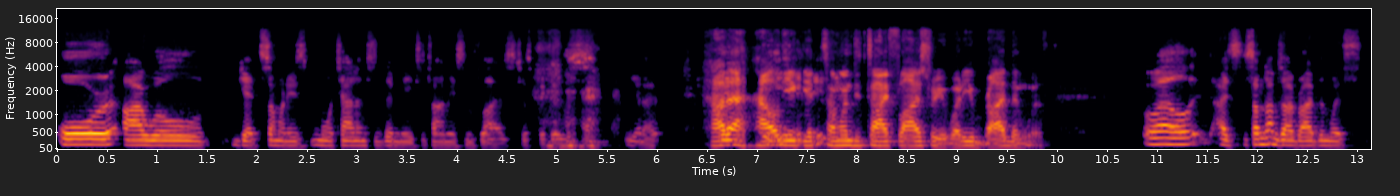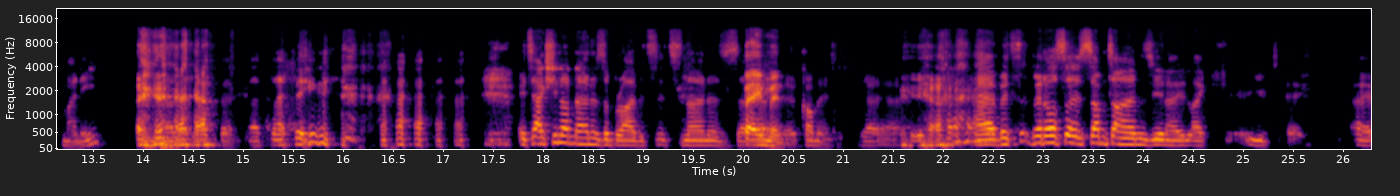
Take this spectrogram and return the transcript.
or I will get someone who's more talented than me to tie me some flies just because, you know, How the hell do you get someone to tie flies for you? What do you bribe them with? Well, I, sometimes I bribe them with money. You know, that, that, that, that, thing. it's actually not known as a bribe. It's it's known as uh, Payment. comment. Yeah, yeah. yeah. uh, but but also sometimes you know like you uh,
